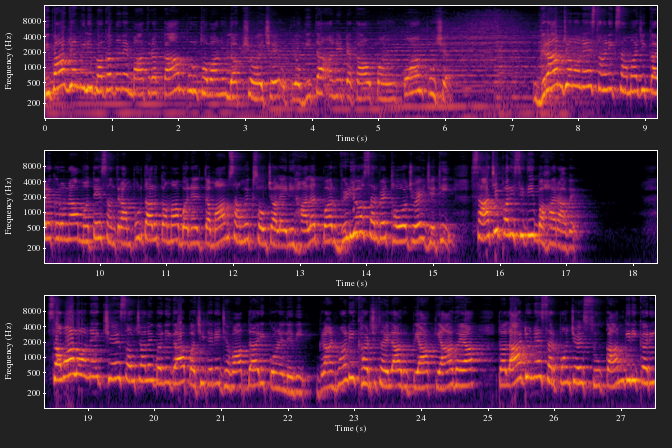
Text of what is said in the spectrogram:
વિભાગીય મિલીભગત અને માત્ર કામ પૂરું થવાનું લક્ષ્ય હોય છે, ઉપયોગિતા અને ટકાઉપણું કોણ પૂછે? ગ્રામજનોને સ્થાનિક સામાજિક કાર્યકરોના મતે સંતરામપુર તાલુકામાં બનેલ તમામ સામૂહિક શૌચાલયની હાલત પર વીડિયો સર્વે થવો જોઈએ, જેથી સાચી પરિસ્થિતિ બહાર આવે. સવાલો અનેક છે. શૌચાલય બની ગયા પછી તેની જવાબદારી કોણે લેવી? ગ્રાન્ટમાંથી ખર્ચ થયેલા રૂપિયા ક્યાં ગયા? તલાટીઓને સરપંચોએ શું કામગીરી કરી?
